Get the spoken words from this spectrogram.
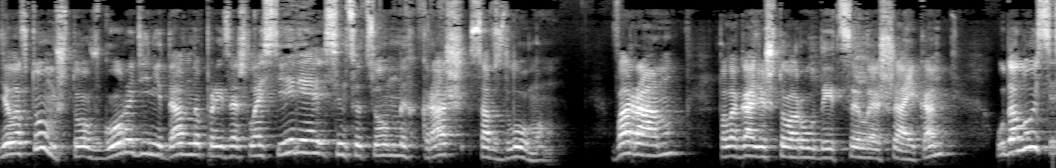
Дело в том, что в городе недавно произошла серия сенсационных краж со взломом. Ворам, полагали, что орудует целая шайка, удалось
